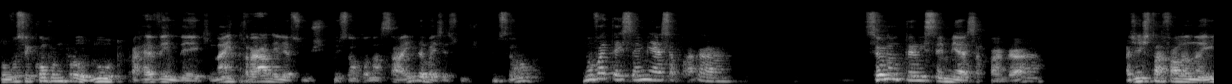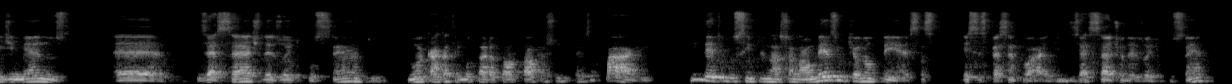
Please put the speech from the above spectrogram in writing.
ou você compra um produto para revender que na entrada ele é substituição, então na saída vai ser substituição, não vai ter ICMS a pagar. Se eu não tenho ICMS a pagar, a gente está falando aí de menos é, 17%, 18%, de uma carga tributária total que a sua empresa pague. E dentro do Simples Nacional, mesmo que eu não tenha essas, esses percentuais de 17% ou 18%,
